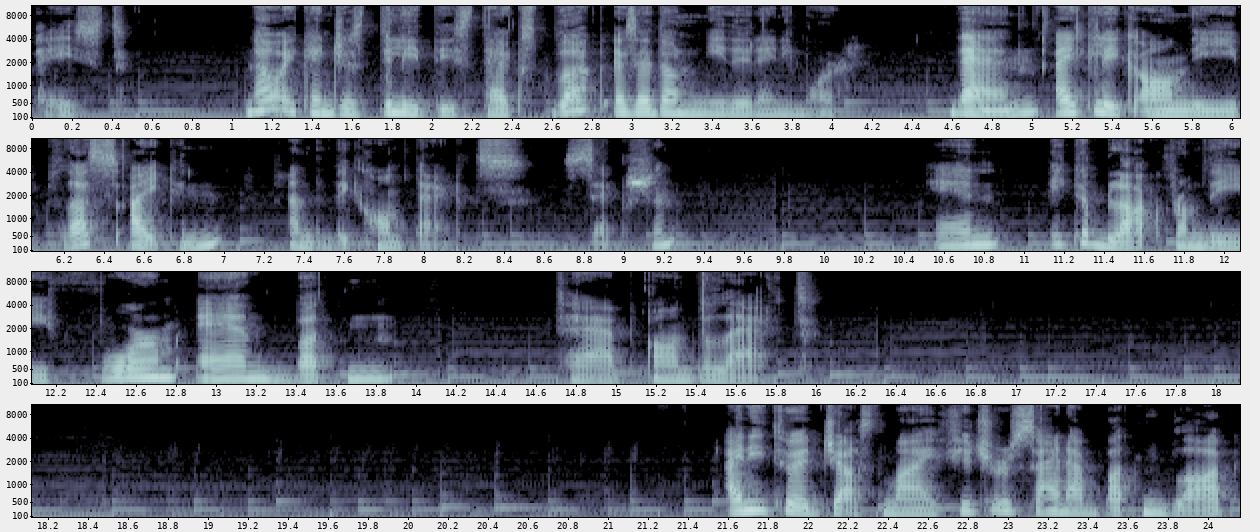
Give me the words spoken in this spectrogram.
paste. Now I can just delete this text block as I don't need it anymore. Then I click on the plus icon under the contacts section and pick a block from the form and button tab on the left. I need to adjust my future sign up button block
